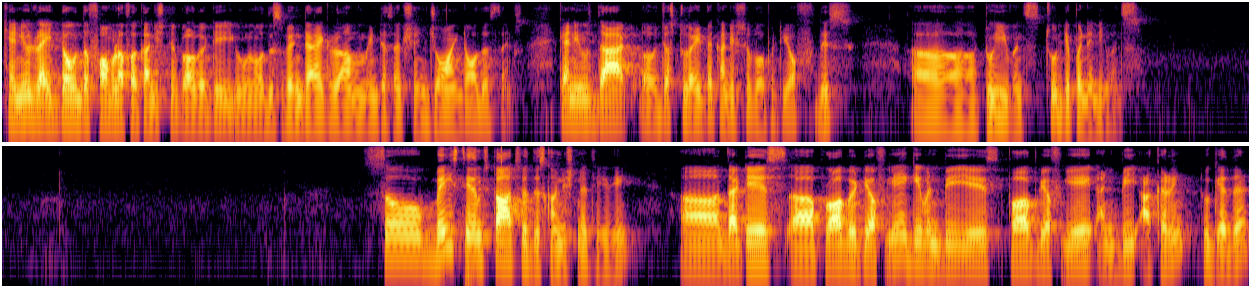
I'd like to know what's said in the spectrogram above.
Can you write down the formula for conditional probability you know this Venn diagram intersection joint all those things can use that uh, just to write the conditional probability of this uh, two events two dependent events. So, Bayes theorem starts with this conditional theory uh, that is uh, probability of A given B is probability of A and B occurring together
